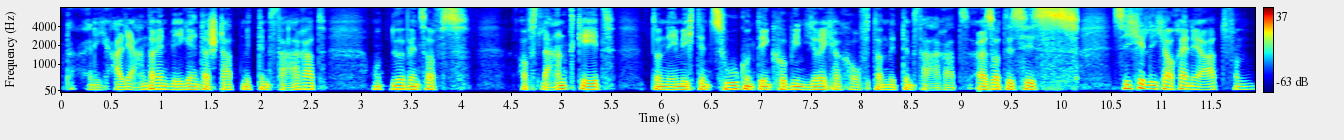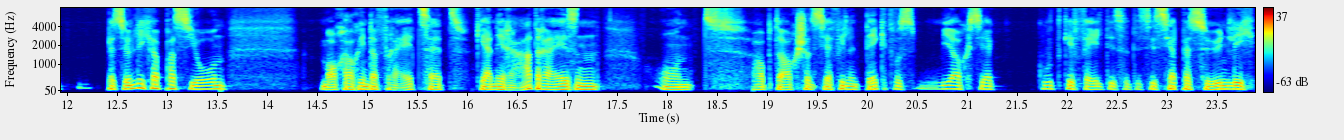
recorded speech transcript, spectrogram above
oder eigentlich alle anderen Wege in der Stadt mit dem Fahrrad. Und nur wenn es aufs, aufs Land geht, dann nehme ich den Zug und den kombiniere ich auch oft dann mit dem Fahrrad. Also das ist sicherlich auch eine Art von persönlicher Passion. Mache auch in der Freizeit gerne Radreisen und habe da auch schon sehr viel entdeckt, was mir auch sehr gut gefällt. Also das ist sehr persönlich,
